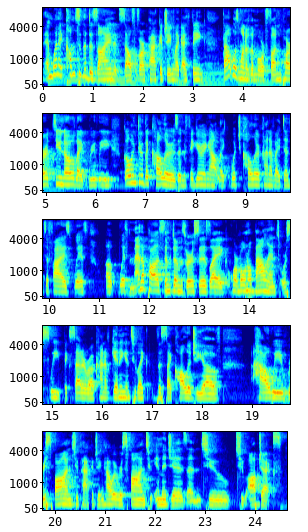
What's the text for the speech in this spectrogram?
And when it comes to the design itself of our packaging, like I think that was one of the more fun parts, you know, like really going through the colors and figuring out like which color kind of identifies with uh, with menopause symptoms versus like hormonal balance or sleep, et cetera, kind of getting into like the psychology of how we respond to packaging, how we respond to images and to to objects.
